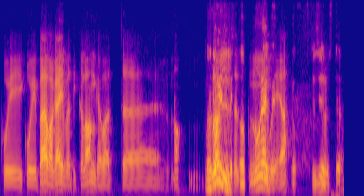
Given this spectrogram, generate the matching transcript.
kui, kui päevakäibed ikka langevad noh no, nulli, nulli jah. sisuliselt jah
